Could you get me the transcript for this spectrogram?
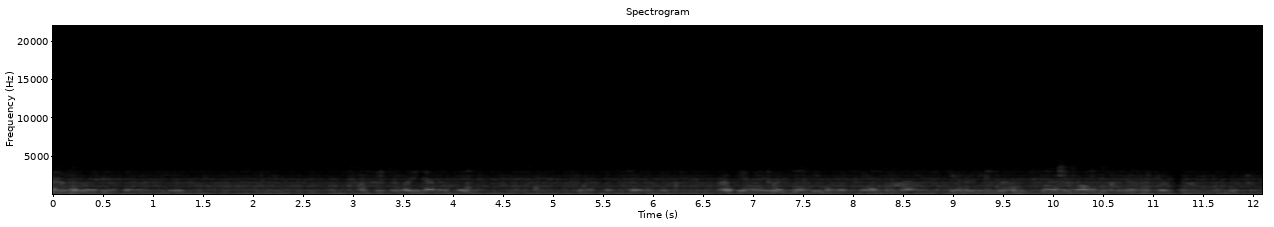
Down a little bit, but I can do. I see somebody having a picnic. Right down there, there's people over there. Under the umbrella. You have a picnic.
